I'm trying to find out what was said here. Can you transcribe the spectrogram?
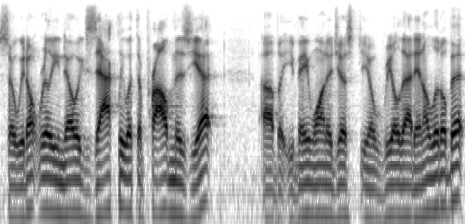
So we don't really know exactly what the problem is yet, uh, but you may want to just you know reel that in a little bit.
